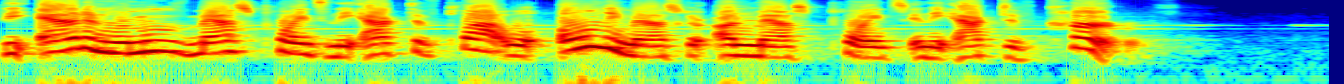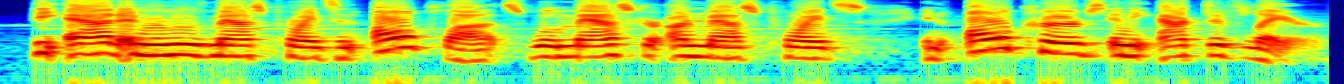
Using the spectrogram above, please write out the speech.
The add and remove mask points in the active plot will only mask or unmask points in the active curve. The add and remove mask points in all plots will mask or unmask points in all curves in the active layer.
